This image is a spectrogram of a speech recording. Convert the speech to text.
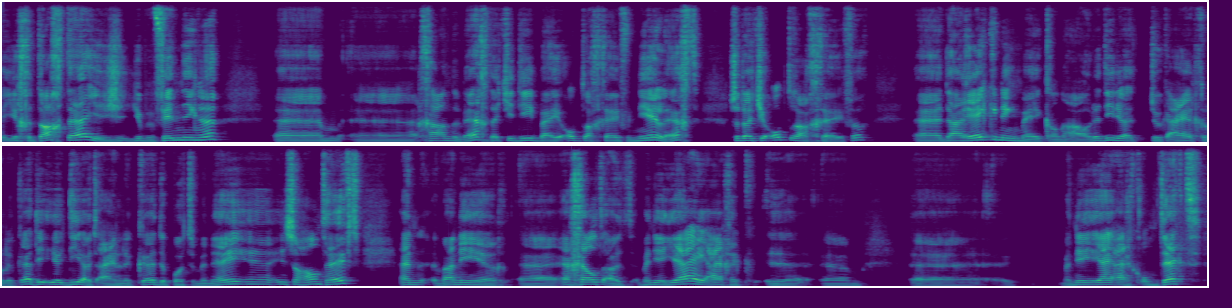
je gedachten, je, je bevindingen um, uh, gaandeweg, dat je die bij je opdrachtgever neerlegt, zodat je opdrachtgever daar rekening mee kan houden, die natuurlijk eigenlijk, die, die uiteindelijk de portemonnee in zijn hand heeft. En wanneer er geld uit, wanneer jij eigenlijk uh, wanneer jij eigenlijk ontdekt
